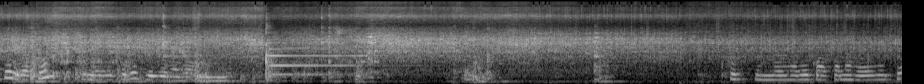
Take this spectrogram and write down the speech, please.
মতো এরকম সুন্দর করে ভেজে নেব আমি। খুব সুন্দরভাবে কষানো হয়ে গেছে।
